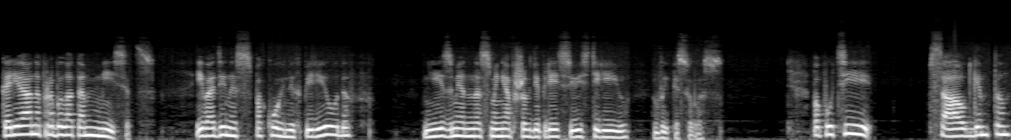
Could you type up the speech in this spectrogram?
Кориана пробыла там месяц, и в один из спокойных периодов, неизменно сменявших депрессию и истерию, выписалась. По пути в Саутгемптон,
